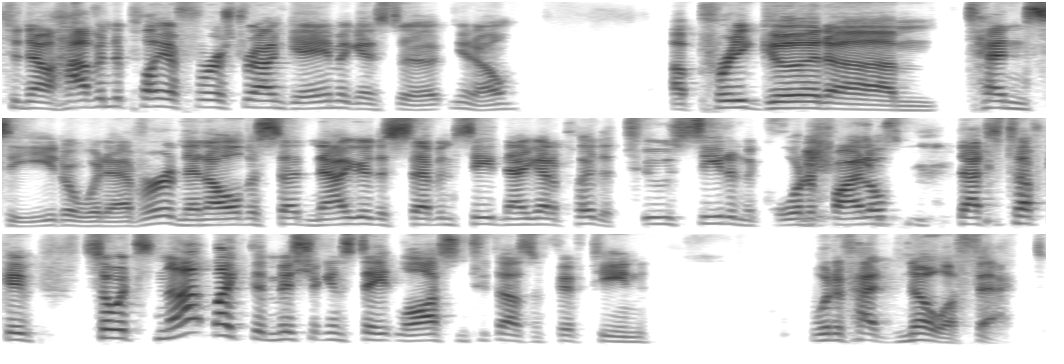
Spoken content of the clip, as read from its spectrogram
to now having to play a first round game against a you know a pretty good um, 10 seed or whatever. And then all of a sudden, now you're the seven seed. Now you got to play the two seed in the quarterfinals. That's a tough game. So it's not like the Michigan State loss in 2015 would have had no effect,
